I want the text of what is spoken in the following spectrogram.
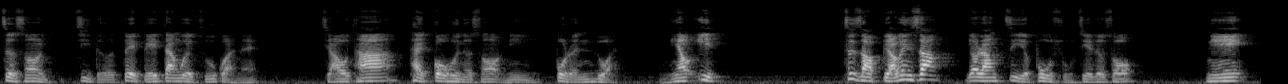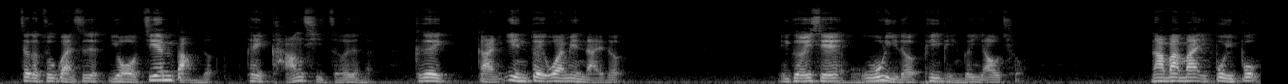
这时候记得对别单位主管呢，假如他太过分的时候，你不能软，你要硬，至少表面上。要让自己的部署觉得说，你这个主管是有肩膀的，可以扛起责任的，可以敢应对外面来的一个一些无理的批评跟要求。那慢慢一步一步，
